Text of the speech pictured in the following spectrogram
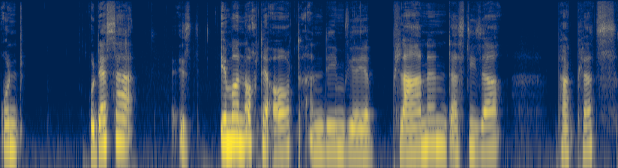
Und Odessa ist immer noch der Ort, an dem wir planen, dass dieser Parkplatz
